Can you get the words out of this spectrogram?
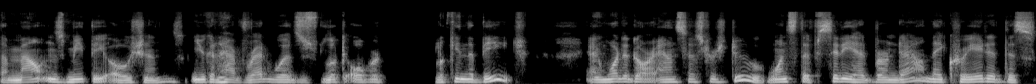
The mountains meet the oceans. You can have redwoods look over, looking the beach. And what did our ancestors do? Once the city had burned down, they created this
